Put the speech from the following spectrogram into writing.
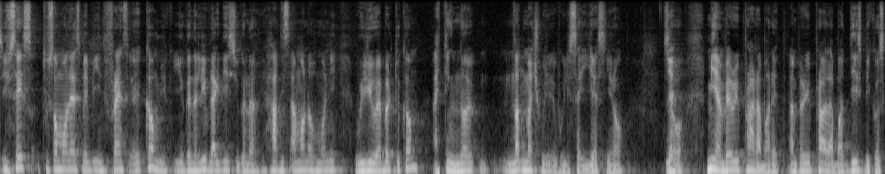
you say to someone else, maybe in France, "Hey, come, you, you're gonna live like this, you're gonna have this amount of money. Will you able to come? I think no, not much will, will say yes. You know. So Yeah. me, I'm very proud about it. I'm very proud about this because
